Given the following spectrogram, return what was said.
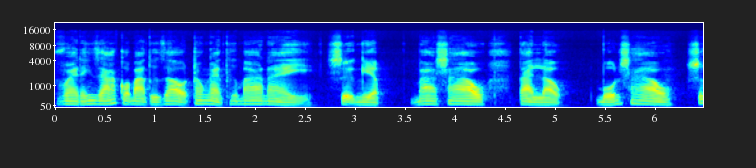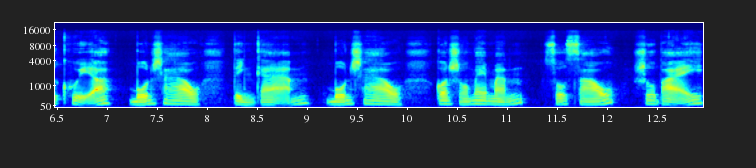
Vài đánh giá của bạn tuổi dậu trong ngày thứ ba này, sự nghiệp 3 sao, tài lộc 4 sao, sức khỏe 4 sao, tình cảm 4 sao, con số may mắn số 6, số 7,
